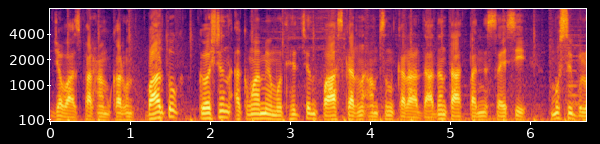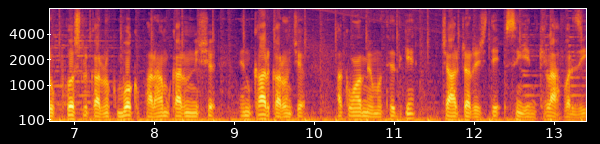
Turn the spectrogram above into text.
جواز فراہم کرن بھارتک اقوام متحد چن پاس کرنے آمژن قراردادن تحت پنہ سیاسی مستقبل فیصلہ کرنے موقع فراہم کرنے نش انکار کرن اقوام متحد کے چارٹرچ تہ سنگین خلاف ورزی۔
